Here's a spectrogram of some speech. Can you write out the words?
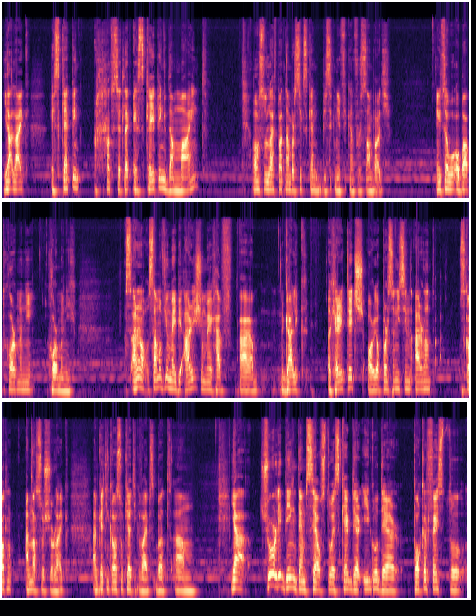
yeah like escaping how to say it like escaping the mind also life path number six can be significant for somebody it's a about harmony harmony I don't know, some of you may be Irish, you may have um, Gaelic heritage, or your person is in Ireland, Scotland. I'm not so sure. Like, I'm getting also Celtic vibes, but um, yeah, truly being themselves to escape their ego, their poker face, to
